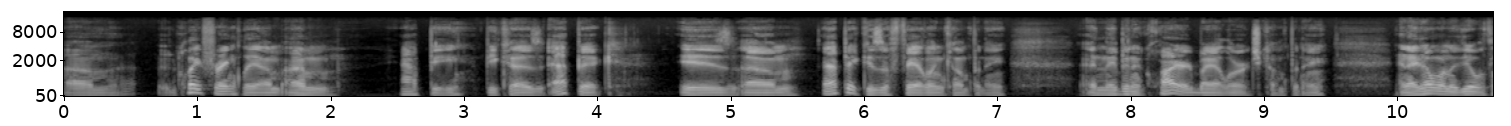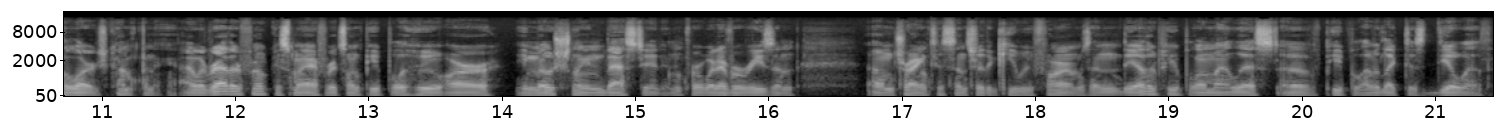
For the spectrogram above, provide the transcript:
Um, quite frankly, I'm I'm happy because Epik is um, Epik is a failing company and they've been acquired by a large company. And I don't want to deal with a large company. I would rather focus my efforts on people who are emotionally invested and for whatever reason, um, trying to censor the Kiwi farms. And the other people on my list of people I would like to deal with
